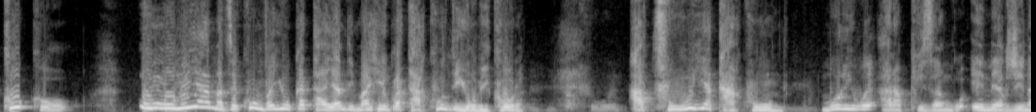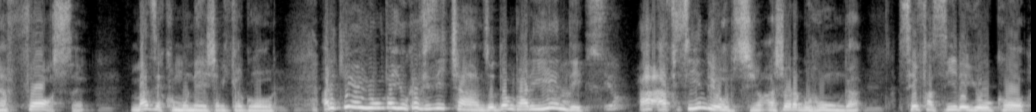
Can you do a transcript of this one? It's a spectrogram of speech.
kuko umuntu yamaze kumva yuko atayandi mahirwe atakundi yobikora. Apfuye. Atakundi. Muri we arapwiza ngo energy na force maze kumunesha bikagora. Ariko iyo yumva yuko afite icanzo donko hari iyindi afite iyindi opsiyo ashobora guhunga. Se fasire yuko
